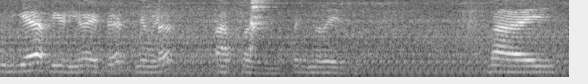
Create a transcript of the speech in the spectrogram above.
പുതിയ വീഡിയോ ആയിട്ട് ഞങ്ങൾ വരുന്നതായിരിക്കും. Bye.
